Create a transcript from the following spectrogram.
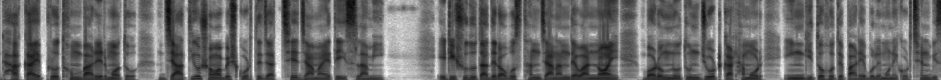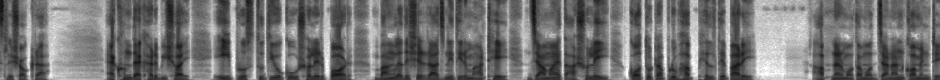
ঢাকায় প্রথমবারের মতো জাতীয় সমাবেশ করতে যাচ্ছে জামায়াতে ইসলামী। এটি শুধু তাদের অবস্থান জানান দেওয়ার নয়, বরং নতুন জোট কাঠামোর ইঙ্গিত হতে পারে বলে মনে করছেন বিশ্লেষকরা। এখন দেখার বিষয়, এই প্রস্তুতি ও কৌশলের পর বাংলাদেশের রাজনীতির মাঠে জামায়াত আসলেই কতটা প্রভাব ফেলতে পারে? আপনার মতামত জানান কমেন্টে।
